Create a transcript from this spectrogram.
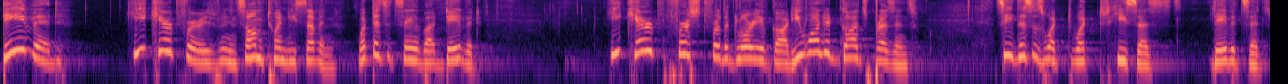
David, he cared for in Psalm 27. What does it say about David? He cared first for the glory of God. He wanted God's presence. See, this is what, what he says. David said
